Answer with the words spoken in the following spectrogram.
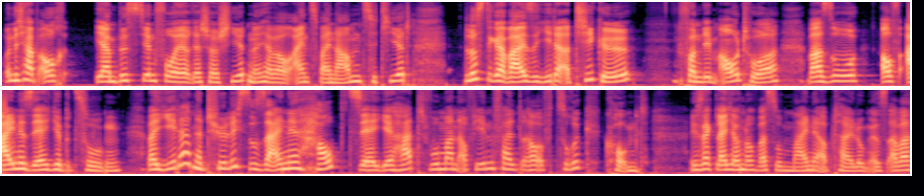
Und ich habe auch ja ein bisschen vorher recherchiert, ne? ich habe auch ein, zwei Namen zitiert. Lustigerweise, jeder Artikel von dem Autor war so auf eine Serie bezogen. Weil jeder natürlich so seine Hauptserie hat, wo man auf jeden Fall drauf zurückkommt. Ich sag gleich auch noch, was so meine Abteilung ist. Aber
